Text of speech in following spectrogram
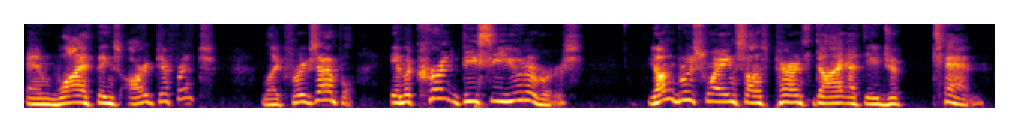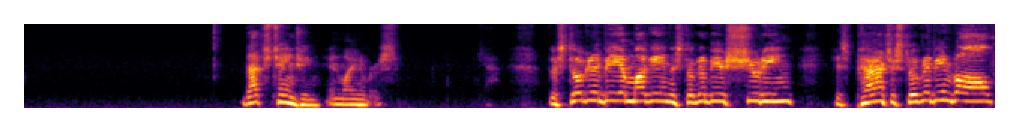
and why things are different. Like, for example, in the current DC universe, young Bruce Wayne saw his parents die at the age of 10. That's changing in my universe. Yeah. There's still going to be a mugging, there's still going to be a shooting. His parents are still going to be involved,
